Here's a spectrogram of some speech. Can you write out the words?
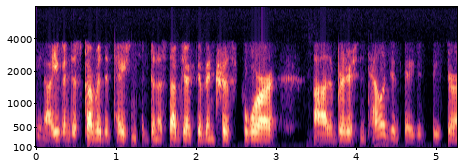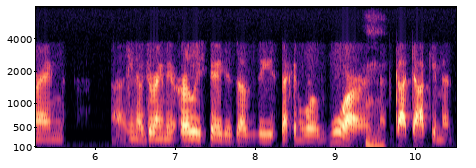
you know, I even discovered that Patience had been a subject of interest for uh, the British intelligence agencies during, uh, you know, during the early stages of the Second World War, mm-hmm. and got documents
